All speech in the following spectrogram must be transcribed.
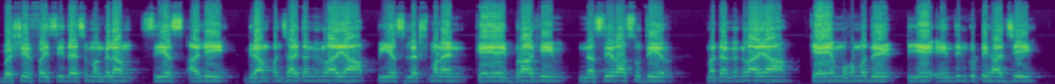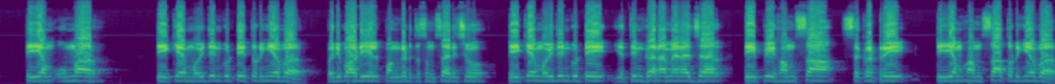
ബഷീർ ഫൈസി ദേശമംഗലം സി എസ് അലി ഗ്രാമപഞ്ചായത്ത് അംഗങ്ങളായ P S Lakshmanan K A Ibrahim Naseera Sudheer മറ്റംഗങ്ങളായ K M Muhammad T A Enthinkutty Haji T M Umar T K Moideenkutty തുടങ്ങിയവർ പരിപാടിയിൽ പങ്കെടുത്ത് സംസാരിച്ചു. ടി കെ മൊയ്തീൻകുട്ടി യത്തീംഖാന manager T P Hamza secretary T M Hamza തുടങ്ങിയവർ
